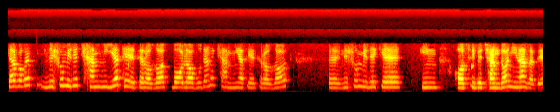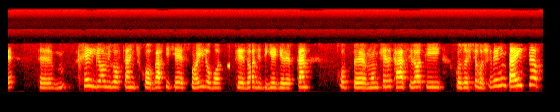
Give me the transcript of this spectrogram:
در واقع نشون میده کمیت اعتراضات بالا بودن کمیت اعتراضات نشون میده که این آسیب چندانی نزده خیلی ها می‌گفتن که خب وقتی که اسماعیل رو با تعداد دیگه گرفتن خب ممکنه تاثیراتی گذاشته باشه. و این بعید نبود.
